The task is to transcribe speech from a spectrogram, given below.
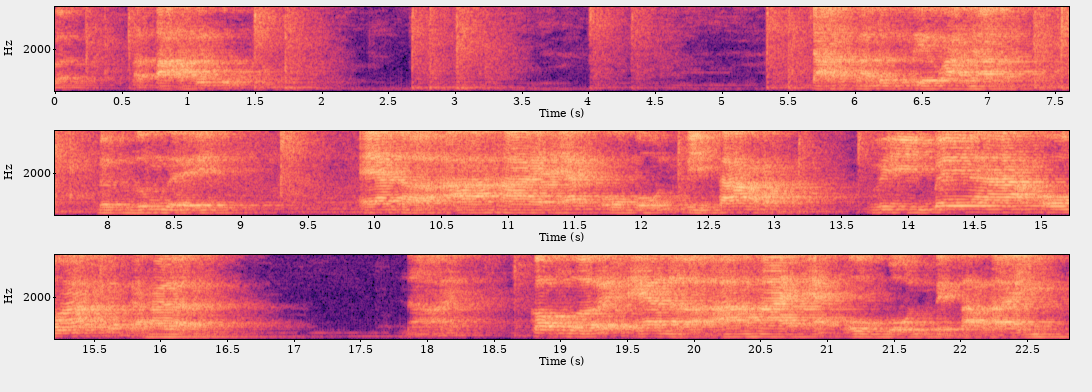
là, là tạo kết tụ chẳng là đừng cái gì các bạn nhỉ đừng dung gì Na2SO4 vì sao? Vì BaOH tất cả hai lần. Đấy. Cộng với e, Na2SO4 để tạo thành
